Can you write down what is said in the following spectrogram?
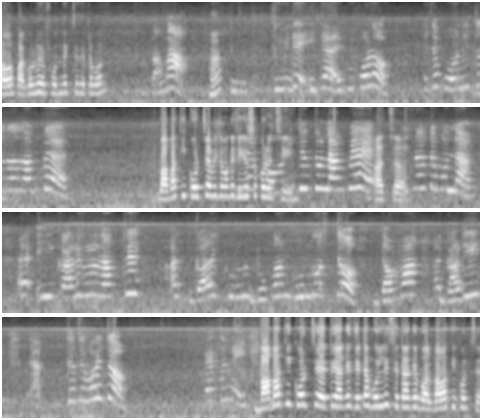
বাবা পাগল হয়ে ফোন দেখছে সেটা বল। বাবা হ্যাঁ? তুমি তুমি এটা এখন করো? এটা তো লাগবে। বাবা কি করছে? আমি তোমাকে জিজ্ঞাসা করেছি। তো লাগবে। আচ্ছা। তো বললাম। এ, এই গাড়িগুলো রাখতে আর গাড়িগুলো দোকানগুলো তো দামা আর গাড়ি একটাতে হয় তো বাবা কি করছে? তুই আগে যেটা বললি সেটা আগে বল। বাবা কি করছে?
